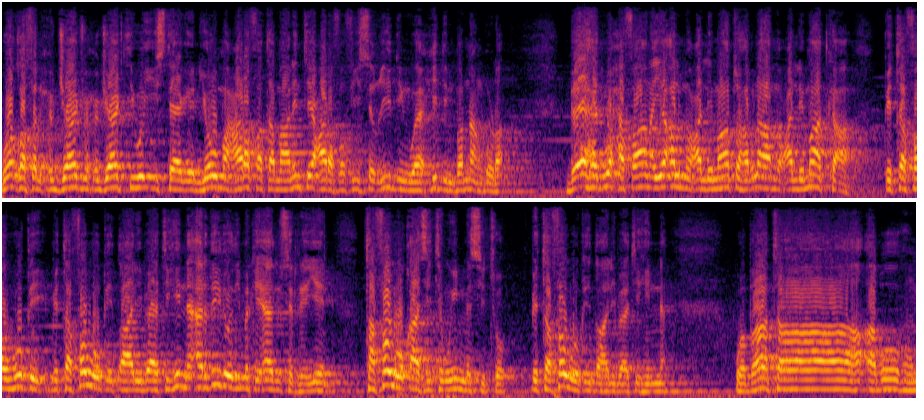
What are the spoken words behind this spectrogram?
waqafa alxujaaju xujaajtii way istaageen yowma carafata maalintii carafo fii saciidin waaxidin bannaan qura baahad waxa faanaya almucalimaatu hablaha mucalimaadka ah bitafawuqi aalibaatihina ardaydoodii markay aad u sarreeyeen. Tafawuqaasi tanwiin ma sito bitafawuqi aalibaatihina wabata abuuhum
